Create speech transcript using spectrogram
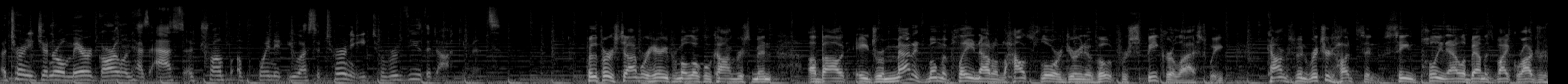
Attorney General Merrick Garland has asked a Trump appointed U.S. attorney to review the documents. For the first time, we're hearing from a local congressman about a dramatic moment playing out on the House floor during a vote for Speaker last week. Congressman Richard Hudson seen pulling Alabama's Mike Rogers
